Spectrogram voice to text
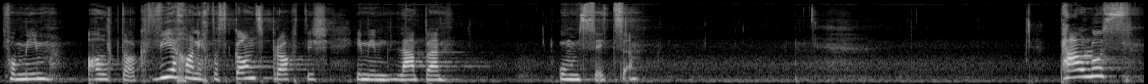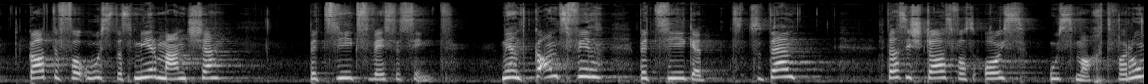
von meinem Alltag? Wie kann ich das ganz praktisch in meinem Leben umsetzen? Paulus geht davon aus, dass wir Menschen Beziehungswesen sind. Wir haben ganz viele Beziehungen. Zu das ist das, was uns ausmacht. Warum?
